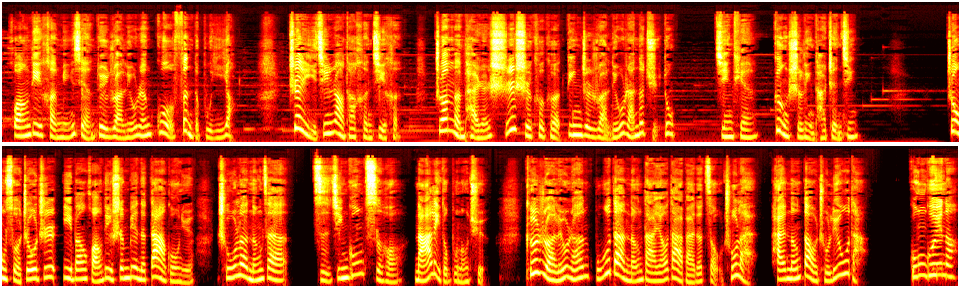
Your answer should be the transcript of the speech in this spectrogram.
皇帝很明显对阮流人过分的不一样，这已经让他很记恨，专门派人时时刻刻盯着阮流然的举动。今天更是令他震惊。众所周知，一般皇帝身边的大宫女，除了能在紫金宫伺候，哪里都不能去。可阮流然不但能大摇大摆的走出来，还能到处溜达。宫规呢？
